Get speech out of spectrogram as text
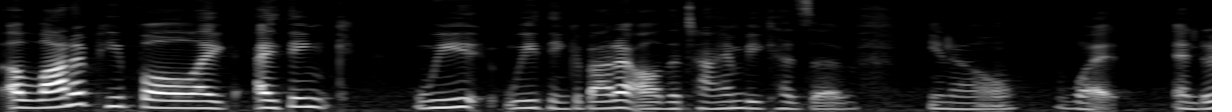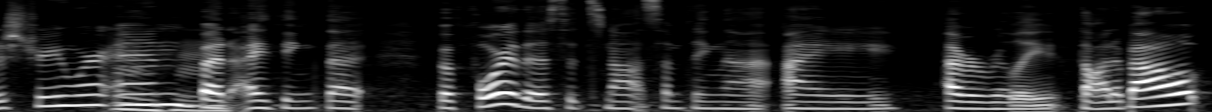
a lot of people, like, I think we we think about it all the time because of, you know, what industry we're in. Mm-hmm. But I think that before this, it's not something that I ever really thought about.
